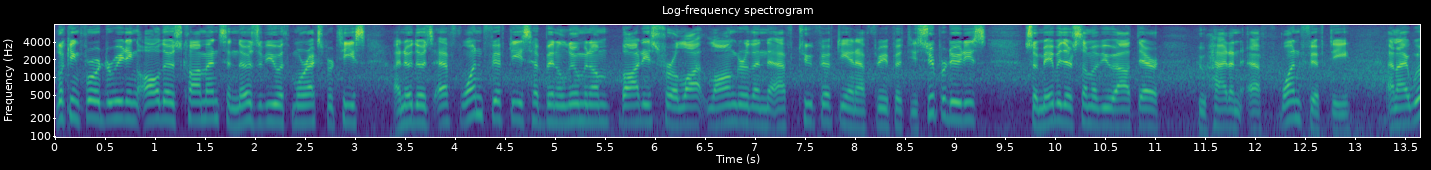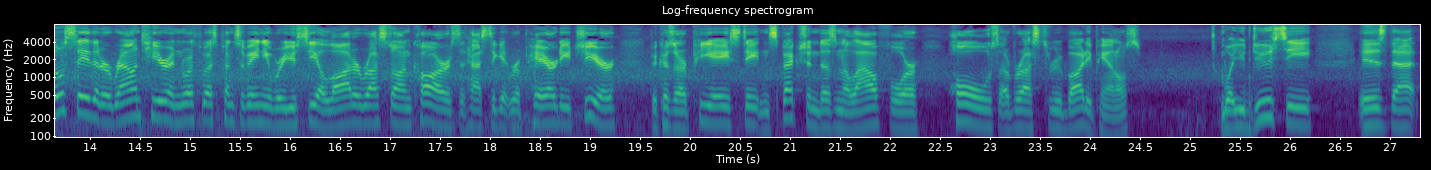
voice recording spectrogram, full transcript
Looking forward to reading all those comments and those of you with more expertise. I know those F-150s have been aluminum bodies for a lot longer than the F-250 and F-350 Super Duties. So maybe there's some of you out there who had an F-150. And I will say that around here in Northwest Pennsylvania where you see a lot of rust on cars that has to get repaired each year because our PA state inspection doesn't allow for holes of rust through body panels. What you do see is that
